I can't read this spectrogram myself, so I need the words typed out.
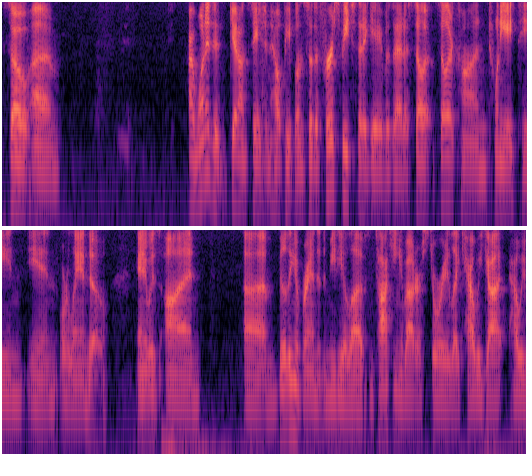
so um, I wanted to get on stage and help people, and so the first speech that I gave was at a Seller, SellerCon 2018 in Orlando, and it was on um, building a brand that the media loves and talking about our story, like how we got, how we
